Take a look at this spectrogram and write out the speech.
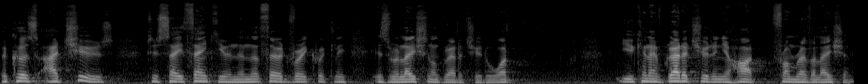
because I choose to say thank you. And then the third, very quickly, is relational gratitude, what you can have gratitude in your heart from revelation.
